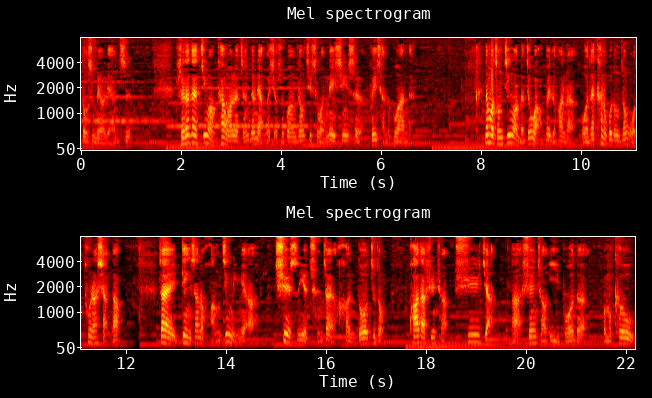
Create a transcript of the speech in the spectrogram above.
都是没有良知。所以呢，在今晚看完了整整两个小时过程中，其实我内心是非常的不安的。那么从今晚的这个晚会的话呢，我在看的过程中，我突然想到，在电商的环境里面啊，确实也存在很多这种夸大宣传、虚假啊宣传以博得我们客户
